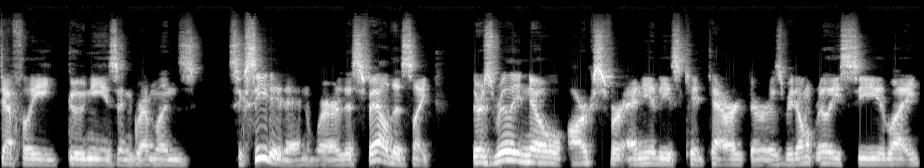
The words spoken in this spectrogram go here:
definitely Goonies and Gremlins succeeded in. Where this failed is like there's really no arcs for any of these kid characters. We don't really see like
